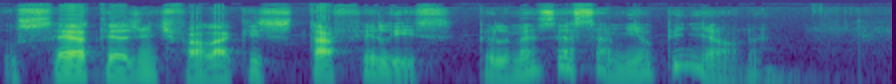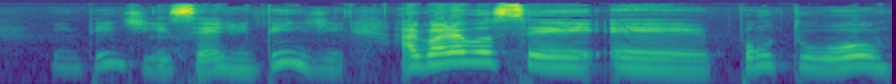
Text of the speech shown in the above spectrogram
o certo é a gente falar que está feliz. Pelo menos essa é a minha opinião, né? Entendi, Sérgio, entendi. Agora você é, pontuou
